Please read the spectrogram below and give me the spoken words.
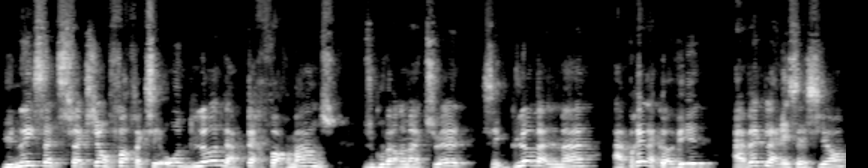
Une insatisfaction forte. Fait que c'est au-delà de la performance du gouvernement actuel, c'est globalement, après la COVID, avec la récession,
